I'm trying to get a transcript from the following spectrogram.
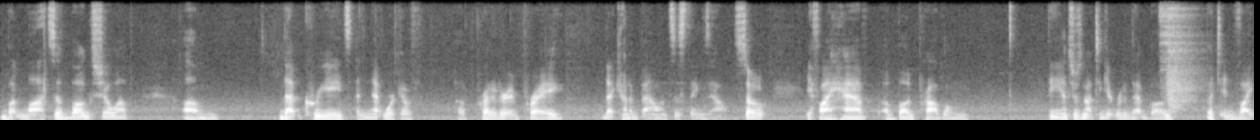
but lots of bugs show up. Um, that creates a network of, of predator and prey that kind of balances things out. So if I have a bug problem, the answer is not to get rid of that bug, but to invite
